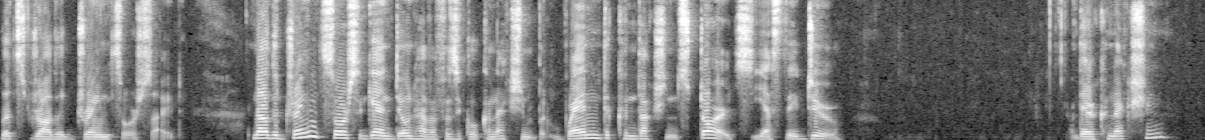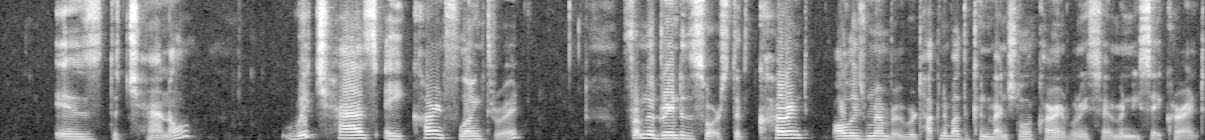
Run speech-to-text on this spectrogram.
Let's draw the drain source side. Now the drain source again don't have a physical connection, but when the conduction starts, yes they do. Their connection is the channel which has a current flowing through it from the drain to the source. The current, always remember, we're talking about the conventional current when we say when we say current.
